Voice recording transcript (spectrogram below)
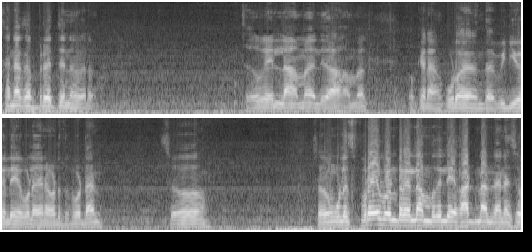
கணக்க பிரச்சனை வரும் தேவையில்லாமல் இதாகாமல் ஓகே நான் கூட இந்த வீடியோவில் எவ்வளோ நேரம் எடுத்து போட்டேன். ஸோ ஸோ உங்களுக்கு ஸ்ப்ரே பண்ணுற எல்லாம் முதல்ல காட்டினா தானே. ஸோ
